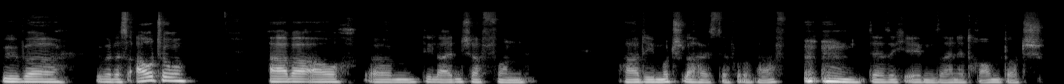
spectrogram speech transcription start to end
über, über das Auto, aber auch ähm, die Leidenschaft von Hardy Mutschler heißt der Fotograf, der sich eben seine Traum Dodge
